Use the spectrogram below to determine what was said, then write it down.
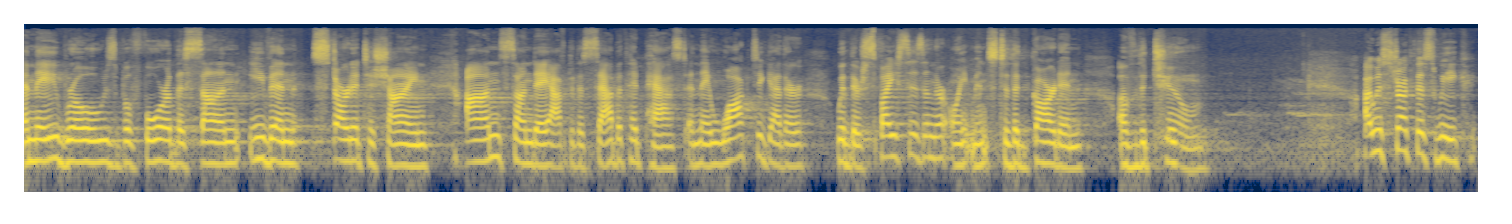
and they rose before the sun even started to shine on Sunday after the Sabbath had passed, and they walked together with their spices and their ointments to the garden of the tomb. I was struck this week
